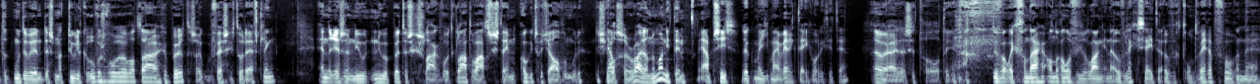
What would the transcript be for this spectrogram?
dat moeten we dus natuurlijke oevers voor wat daar gebeurt. Dat is ook bevestigd door de Efteling. En er is een nieuw, nieuwe put is geslagen voor het klaterwatersysteem. Ook iets wat je al vermoedde. Dus je Ja. was eh, right on the money, Tim. Ja, precies. Dat is ook een beetje mijn werk tegenwoordig dit, hè. Oh ja, daar zit wel wat in. ja. Toevallig vandaag anderhalf uur lang in overleg gezeten over het ontwerp voor een, eh,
